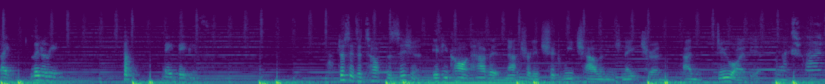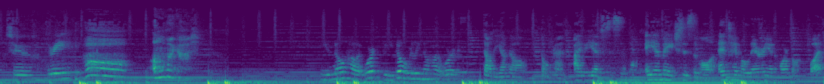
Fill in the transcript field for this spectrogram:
Like literally made babies. Just it's a tough decision. If you can't have it naturally, should we challenge nature and, and do IVF? One, two, three. Oh my gosh. You know how it works, but you don't really know how it works. 到底要不要动人？IVF 是什么？AMH 是什么？Anti-Müllerian hormone what?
